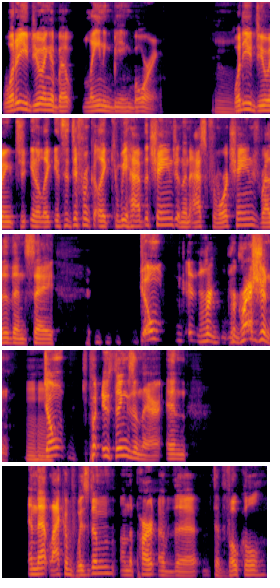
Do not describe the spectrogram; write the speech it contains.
What are you doing about laning being boring? Hmm. What are you doing to, you know, like it's a different, like, can we have the change and then ask for more change rather than say, don't re- regression, Mhm. don't put new things in there. And, and that lack of wisdom on the part of the the vocal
